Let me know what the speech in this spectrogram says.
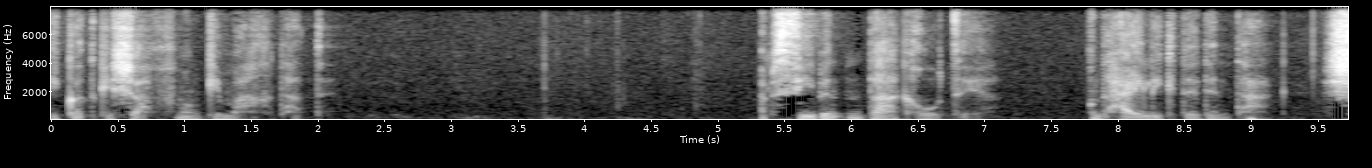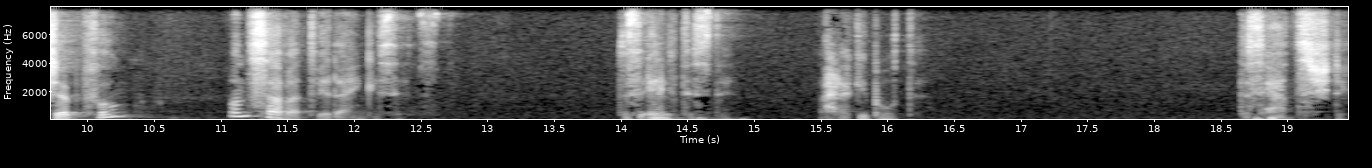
die Gott geschaffen und gemacht hatte. Am siebenten Tag ruhte er und heiligte den Tag. Schöpfung und Sabbat wird eingesetzt das älteste aller Gebote. Das Herzstück.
